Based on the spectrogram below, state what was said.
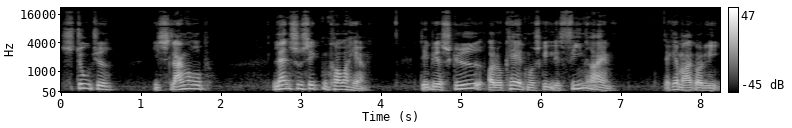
studiet i Slangerup. Landsudsigten kommer her. Det bliver skyet og lokalt måske lidt finregn. Det kan jeg meget godt lide.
